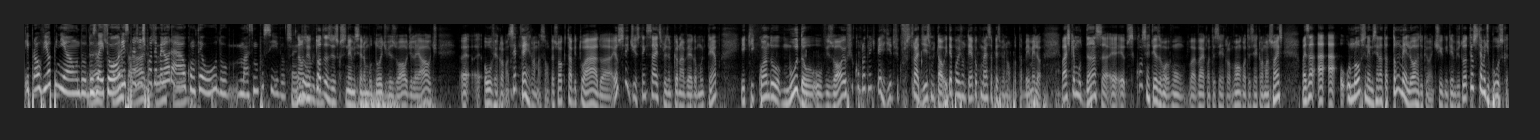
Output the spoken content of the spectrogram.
e para ouvir a opinião do, dos é, leitores para a gente poder né, melhorar o conteúdo o máximo possível. Sem não, dúvida. todas as vezes que o cinema e cena mudou de visual, de layout é, é, houve reclamação. Sempre tem reclamação. O pessoal que está habituado a. Eu sei disso. Tem sites, por exemplo, que eu navego há muito tempo e que quando muda o, o, visual eu fico completamente perdido, fico frustradíssimo e tal. E depois de um tempo eu começo a perceber, não, pô, tá bem melhor. Eu acho que a mudança, é, é, com certeza vão, vai acontecer, vão acontecer reclamações, mas a, a, a, o novo cinema cena está tão melhor do que o antigo em termos de tudo. Até o sistema de busca.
